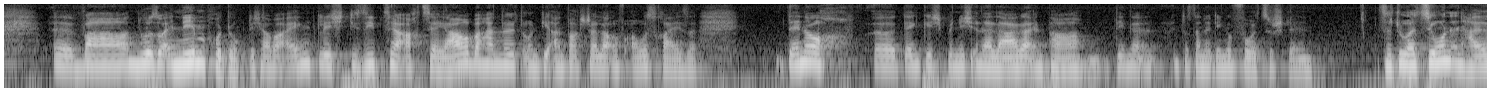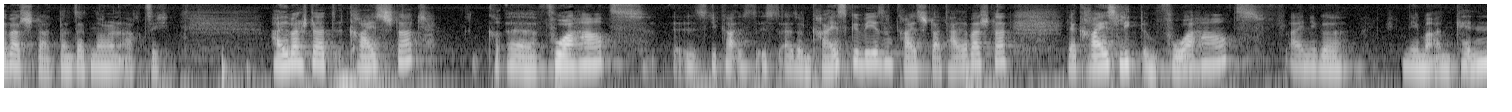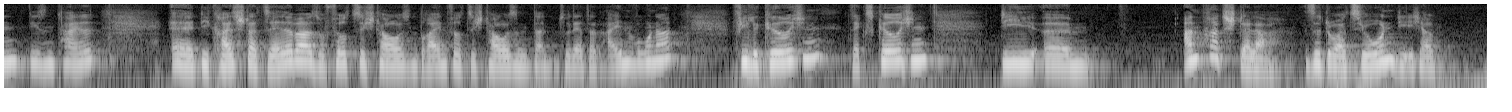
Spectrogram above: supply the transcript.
äh, war nur so ein Nebenprodukt. Ich habe eigentlich die 70er, 80er Jahre behandelt und die Antragsteller auf Ausreise. Dennoch äh, denke ich, bin ich in der Lage, ein paar Dinge, interessante Dinge vorzustellen. Situation in Halberstadt 1989. Halberstadt Kreisstadt, äh, Vorharz ist, die, ist, also ein Kreis gewesen, Kreisstadt Halberstadt. Der Kreis liegt im Vorharz. Einige, ich nehme an, kennen diesen Teil. Äh, die Kreisstadt selber, so 40.000, 43.000 zu der Zeit Einwohner. Viele Kirchen, sechs Kirchen. Die ähm, Antragstellersituation, die ich ja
